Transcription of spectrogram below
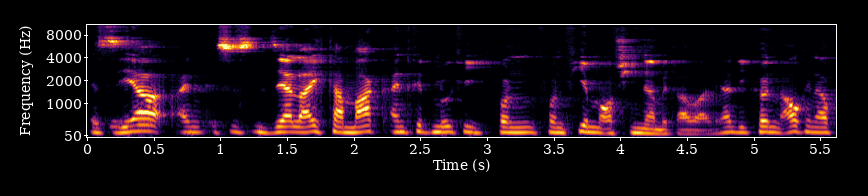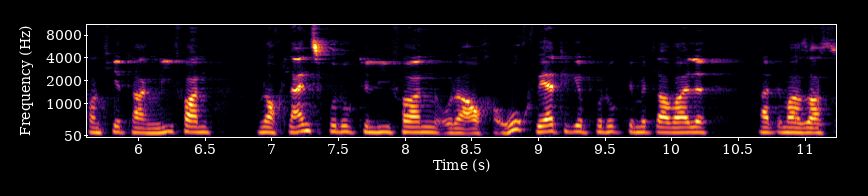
es sehr ein, es ist ein sehr leichter Markteintritt möglich von, von Firmen aus China mittlerweile. Ja, die können auch innerhalb von vier Tagen liefern und auch Kleinstprodukte liefern oder auch hochwertige Produkte mittlerweile. Man hat immer gesagt,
